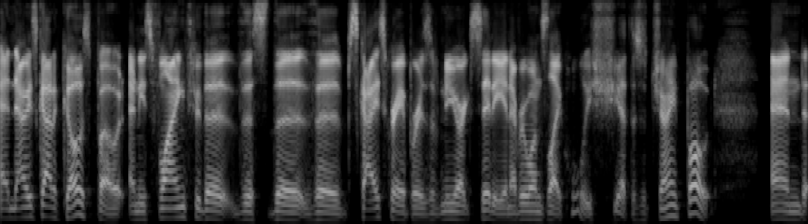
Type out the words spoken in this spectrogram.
and now he's got a ghost boat, and he's flying through the this the the skyscrapers of New York City, and everyone's like, "Holy shit, there's a giant boat!" And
